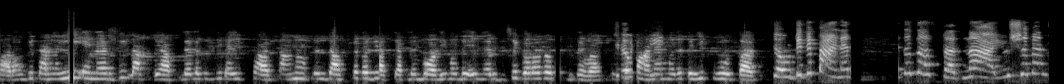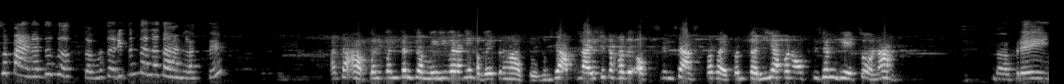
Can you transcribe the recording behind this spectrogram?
कारण की त्यांना ही एनर्जी लागते. आपल्याला जशी काही ताण आपल्याला जास्त कधी लागते आपल्या बॉडीमध्ये एनर्जीची गरज असते तेव्हा. पाण्यामध्ये तेही पोहतात शेवटी ते पाण्यातच असतात ना. आयुष्य त्यांचं पाण्यातच असतं. मग तरी पण त्यांना तहान लागते? आता आपण पण तर जमिनीवर आणि हवेत राहतो. म्हणजे आपलं आयुष्य तर हवे ऑक्सिजनच्या आसपास आहे. पण तरीही आपण ऑक्सिजन घेतो ना. बापरे.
